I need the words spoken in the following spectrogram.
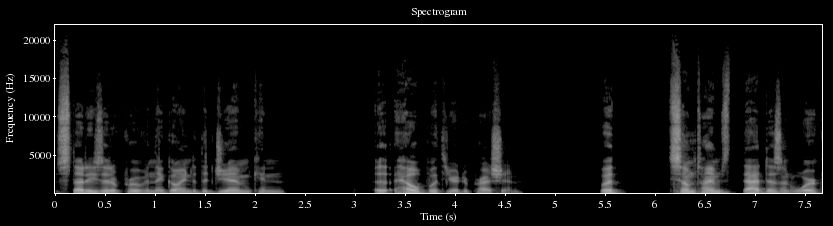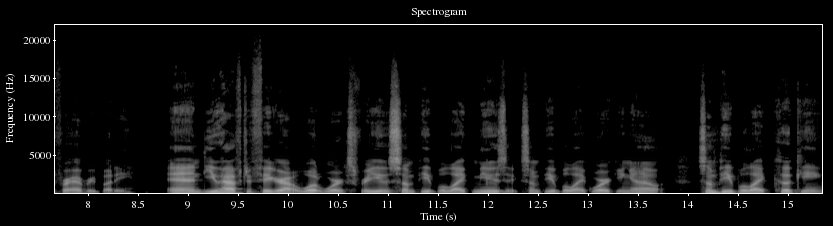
studies that have proven that going to the gym can uh, help with your depression. But sometimes that doesn't work for everybody. And you have to figure out what works for you. Some people like music, some people like working out, some people like cooking,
